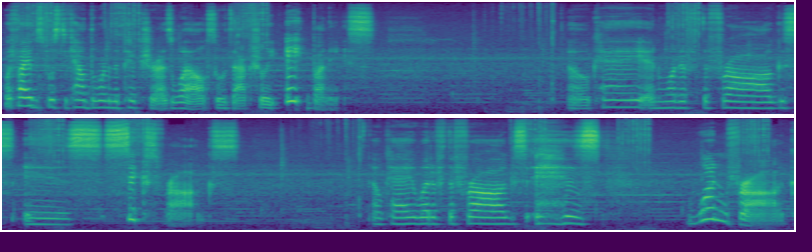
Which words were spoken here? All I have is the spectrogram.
What if I'm supposed to count the one in the picture as well, so it's actually eight bunnies? Okay, and what if the frogs is six frogs? Okay, what if the frogs is one frog?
